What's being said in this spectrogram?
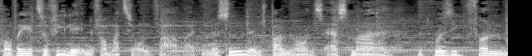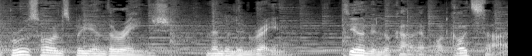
Bevor wir hier zu viele Informationen verarbeiten müssen, entspannen wir uns erstmal mit Musik von Bruce Hornsby and the Range, Mandolin Rain. Sie hören den Lokalreport Kreuztal.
